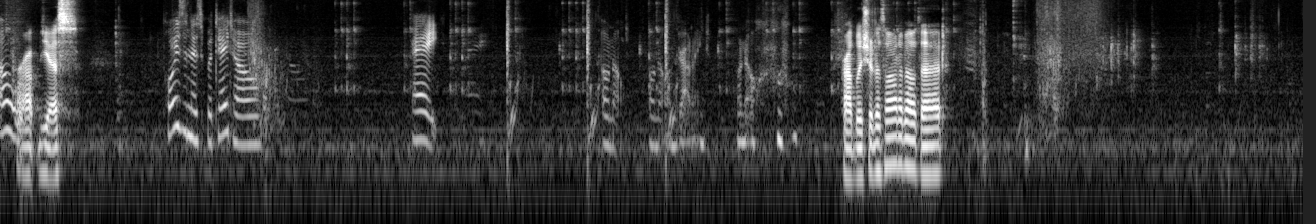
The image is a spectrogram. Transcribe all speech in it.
Oh, Prob yes. poisonous potato. Hey. Oh no. Oh no, I'm drowning. Oh no. Probably should have thought about that. Is there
